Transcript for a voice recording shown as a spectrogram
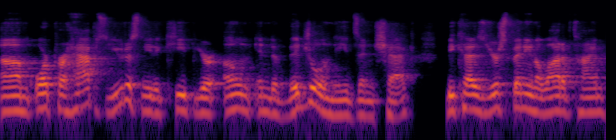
Um, or perhaps you just need to keep your own individual needs in check because you're spending a lot of time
